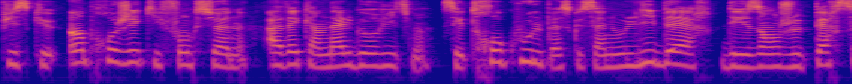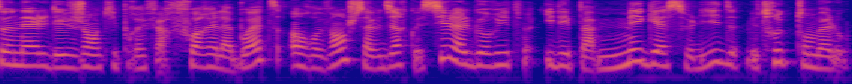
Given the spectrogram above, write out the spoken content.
puisque un projet qui fonctionne avec un algorithme, c'est trop cool parce que ça nous libère des enjeux personnels des gens qui pourraient faire foirer la boîte. En revanche, ça veut dire que si l'algorithme il est pas méga solide, le truc tombe à l'eau.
